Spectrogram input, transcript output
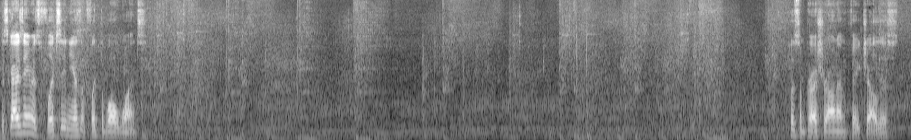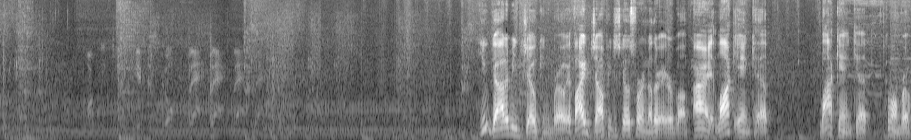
This guy's name is Flixie, and he hasn't flicked the ball once. Put some pressure on him. Fake child. You gotta be joking, bro. If I jump, he just goes for another air bump. Alright, lock in, Kep. Lock in, Kep. Come on, bro.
